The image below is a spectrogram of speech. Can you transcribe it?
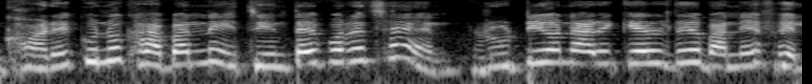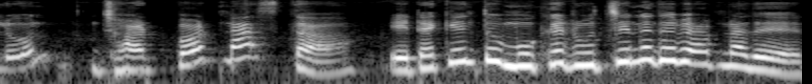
ঘরে কোনো খাবার নেই, চিন্তায় পড়েছেন? রুটি ও নারিকেল দিয়ে বানিয়ে ফেলুন। ঝটপট নাস্তা। এটা কিন্তু মুখে রুচি এনে দেবে আপনাদের।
